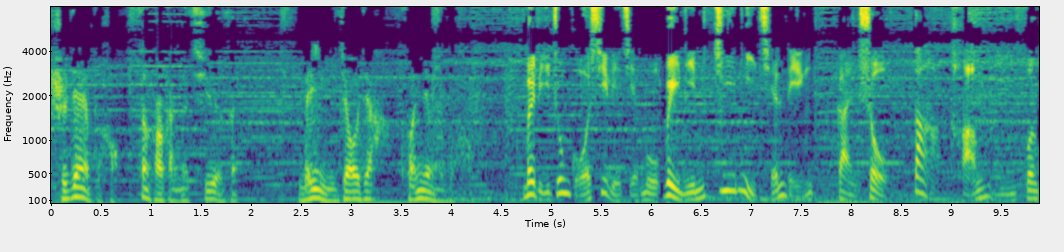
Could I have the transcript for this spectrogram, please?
时间也不好，正好赶在七月份，雷雨交加，环境也不好。魅力中国系列节目为您揭秘乾陵，感受大唐遗风。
